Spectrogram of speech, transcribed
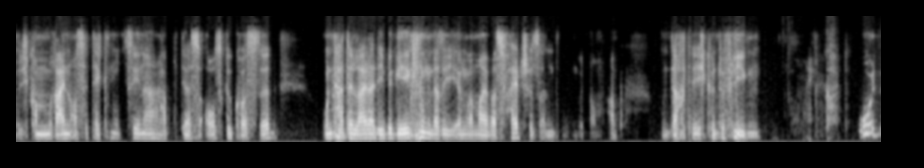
ich komme rein aus der Techno-Szene, habe das ausgekostet und hatte leider die Begegnung, dass ich irgendwann mal was Falsches an Drogen genommen habe und dachte, ich könnte fliegen. Oh mein Gott. Und,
